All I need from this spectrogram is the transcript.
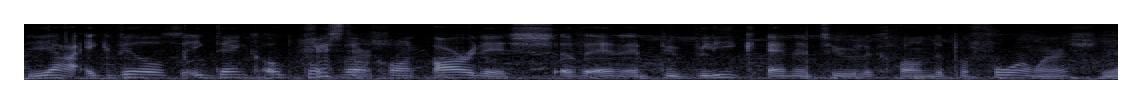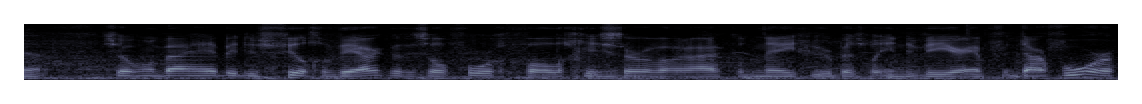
Ja, ik wil ik denk ook toch wel gewoon artists en, en publiek en natuurlijk gewoon de performers. Ja. Zo, want wij hebben dus veel gewerkt, dat is al voorgevallen gisteren. We waren eigenlijk tot 9 uur best wel in de weer. En daarvoor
